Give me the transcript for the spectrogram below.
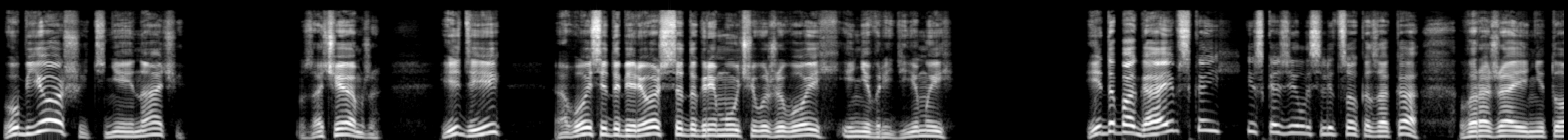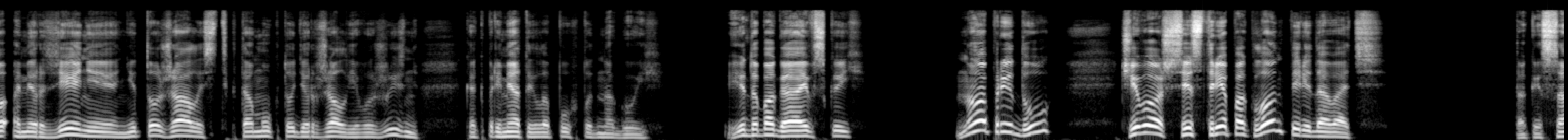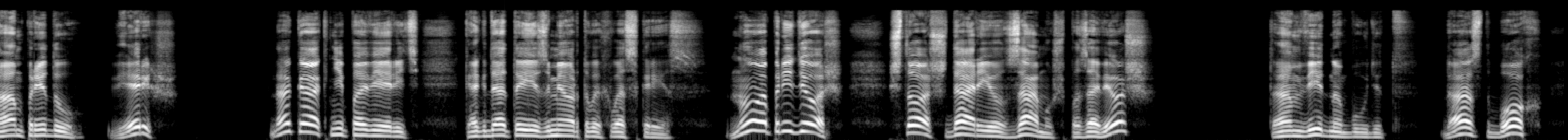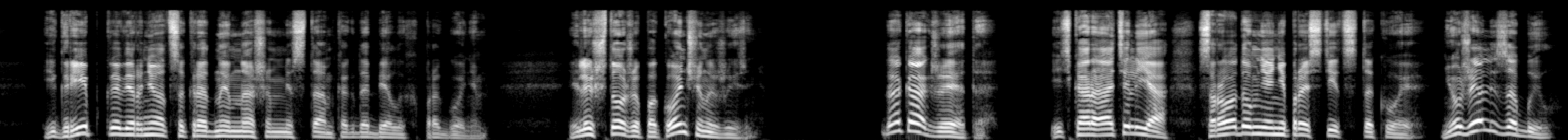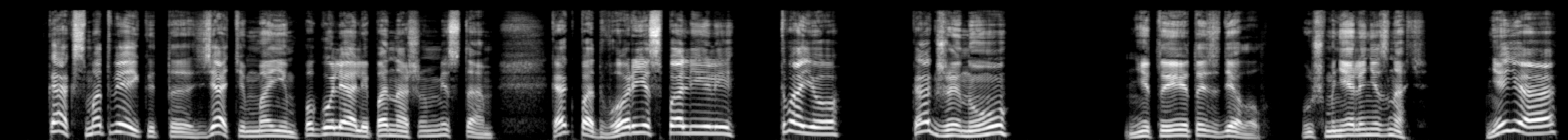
Убьешь ведь не иначе. Зачем же? Иди, а вось и доберешься до гремучего живой и невредимой. И до Багаевской исказилось лицо казака, выражая не то омерзение, не то жалость к тому, кто держал его жизнь, как примятый лопух под ногой. И до Багаевской, но приду. Чего ж, сестре поклон передавать? Так и сам приду. Веришь? Да как не поверить, когда ты из мертвых воскрес? Ну, а придешь. Что ж, Дарью замуж позовешь? Там видно будет. Даст Бог, и Грибка вернется к родным нашим местам, когда белых прогоним. Или что же, покончена жизнь? Да как же это? Ведь каратель я, сроду мне не простится такое. Неужели забыл? Как с Матвейкой-то, зятем моим, погуляли по нашим местам? Как подворье спалили? Твое. Как жену? Не ты это сделал. Уж мне ли не знать? Не я,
